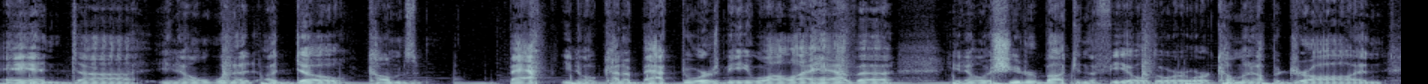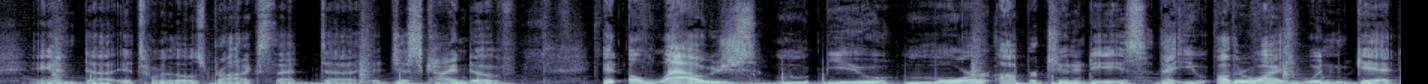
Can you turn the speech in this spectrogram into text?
and uh, you know when a, a doe comes back, you know, kind of backdoors me while I have a, you know, a shooter buck in the field or, or coming up a draw. And, and uh, it's one of those products that uh, it just kind of, it allows you more opportunities that you otherwise wouldn't get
